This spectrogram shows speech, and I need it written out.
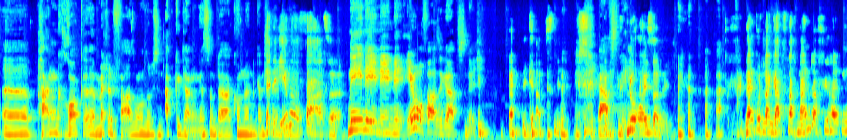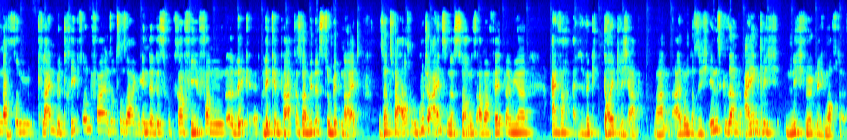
äh, Punk-Rock-Metal-Phase, wo man so ein bisschen abgegangen ist. Und da kommen dann ganz Deine Emo-Phase? Nee, nee, nee, nee. Emo-Phase gab's nicht. Die gab's nicht. Gab's nicht. Nur äußerlich. Na gut, dann gab's nach meinem Dafürhalten noch so einen kleinen Betriebsunfall sozusagen in der Diskografie von äh, Linkin Park. Das war Minutes to Midnight. Das hat zwar auch gute einzelne Songs, aber fällt bei mir einfach also wirklich deutlich ab. War ein Album, das ich insgesamt eigentlich nicht wirklich mochte.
